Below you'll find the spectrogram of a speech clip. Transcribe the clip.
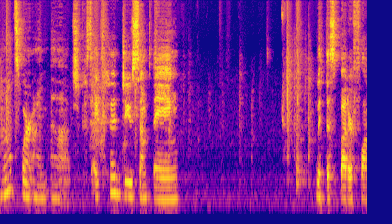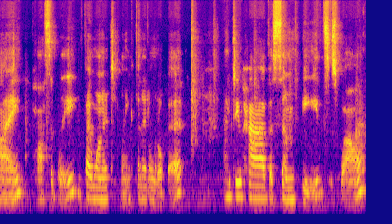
that's where I'm at because I could do something with this butterfly, possibly, if I wanted to lengthen it a little bit. I do have some beads as well.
